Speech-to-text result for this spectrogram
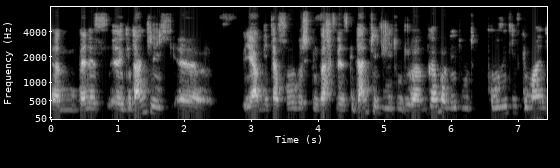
Ähm, wenn es äh, gedanklich äh, ja metaphorisch gesagt, wenn es gedanklich wehtut oder im Körper wehtut, positiv gemeint,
